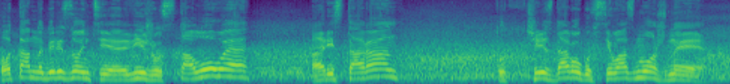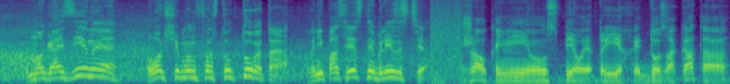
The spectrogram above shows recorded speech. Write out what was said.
Вот там на горизонте вижу столовая, ресторан. Тут через дорогу всевозможные магазины, в общем, инфраструктура-то в непосредственной близости. Жалко, не успел я приехать до заката.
